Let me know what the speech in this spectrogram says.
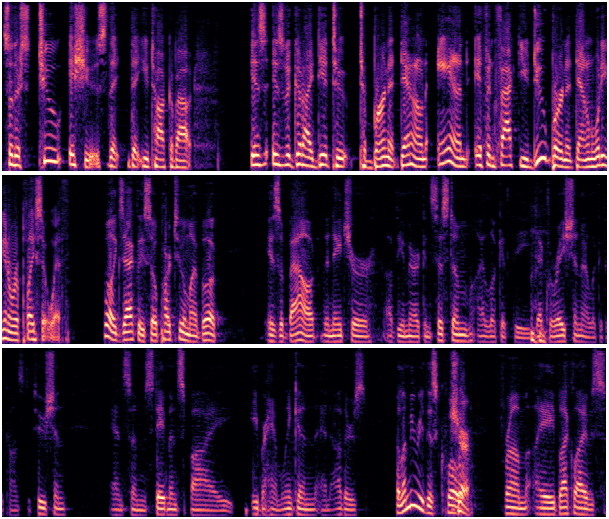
so there's two issues that, that you talk about. Is is it a good idea to to burn it down? And if in fact you do burn it down, what are you going to replace it with? Well, exactly. So part two of my book is about the nature of the American system. I look at the mm-hmm. Declaration, I look at the Constitution, and some statements by Abraham Lincoln and others. But let me read this quote sure. from a Black Lives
